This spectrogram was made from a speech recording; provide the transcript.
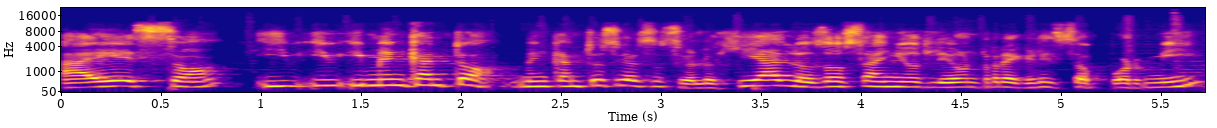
a eso y, y me encantó, me encantó estudiar sociología. los dos años León regresó por mí.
